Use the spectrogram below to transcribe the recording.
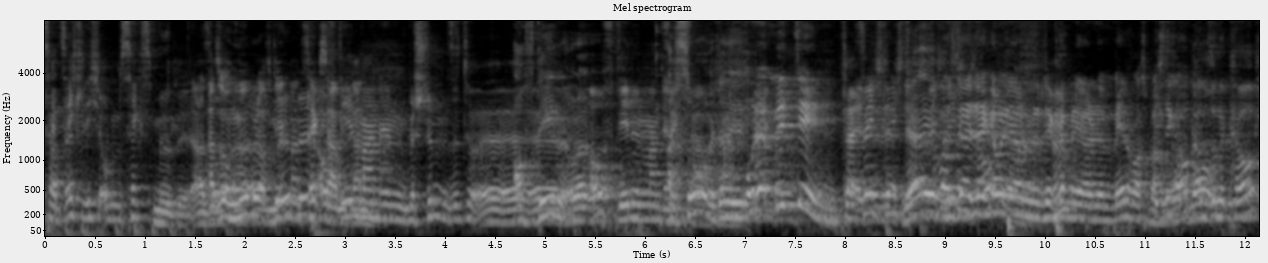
tatsächlich um Sexmöbel. Also um Möbel, auf denen man Sex auf haben denen kann. man in bestimmten Situationen. Auf denen, oder? Auf denen man Sex Ach so, haben ich kann. Oder mit denen! Tatsächlich, Ja, tatsächlich. Da, da kann man ja da kann man ja Mail draus Ich machen. denke auch an so eine Couch,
